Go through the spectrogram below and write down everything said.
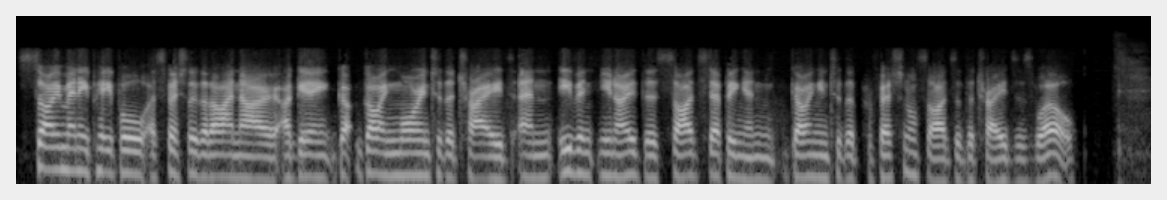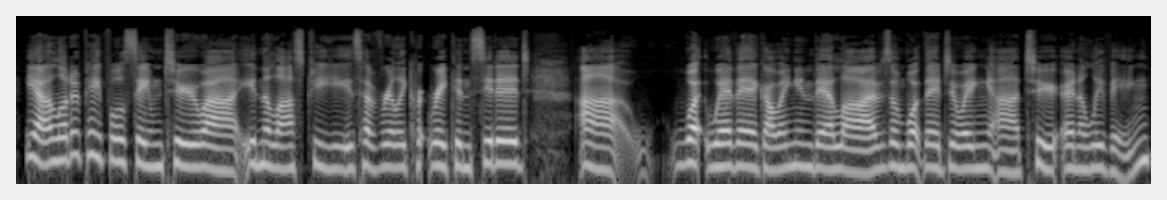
so many people, especially that I know, are getting going more into the trades, and even you know the sidestepping and going into the professional sides of the trades as well. Yeah, a lot of people seem to, uh, in the last few years, have really reconsidered uh, what where they're going in their lives and what they're doing uh, to earn a living.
